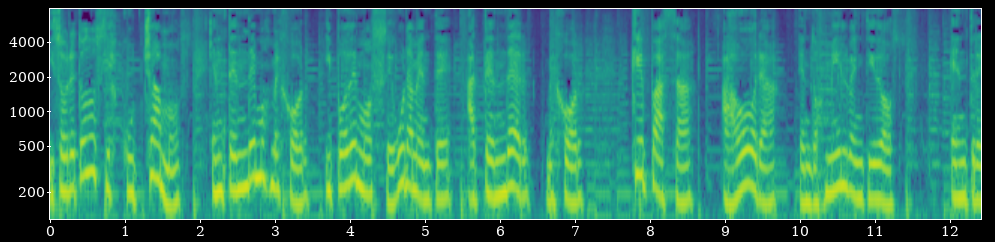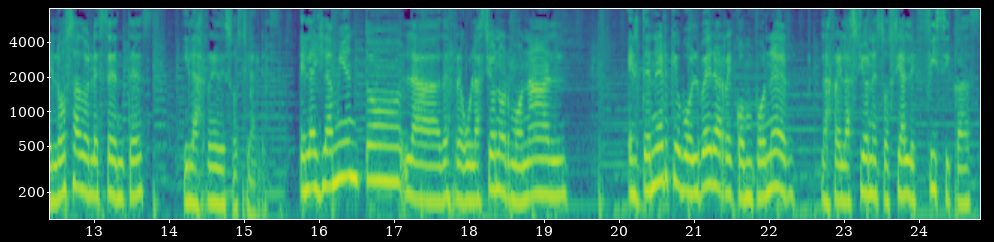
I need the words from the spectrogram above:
y sobre todo si escuchamos, entendemos mejor y podemos seguramente atender mejor qué pasa ahora en 2022 entre los adolescentes y las redes sociales. El aislamiento, la desregulación hormonal, el tener que volver a recomponer las relaciones sociales físicas,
